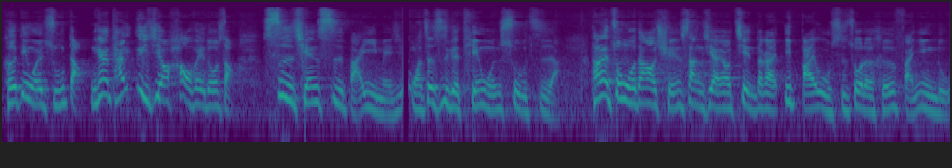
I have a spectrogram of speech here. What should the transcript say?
核电为主导。你看他预计要耗费多少？四千四百亿美金，哇，这是个天文数字啊！它在中国大陆全上下要建大概一百五十座的核反应炉，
